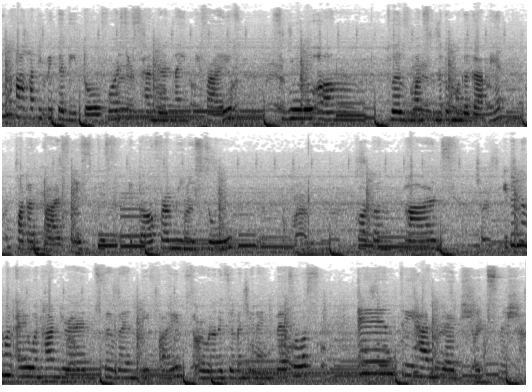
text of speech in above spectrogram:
Pag nakakatipid ka dito for 695, siguro um 12 months na itong magagamit. Cotton pads is this, ito from Miniso. Cotton pads. Ito naman ay 175 or 179 pesos. And 300 sheets na siya.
